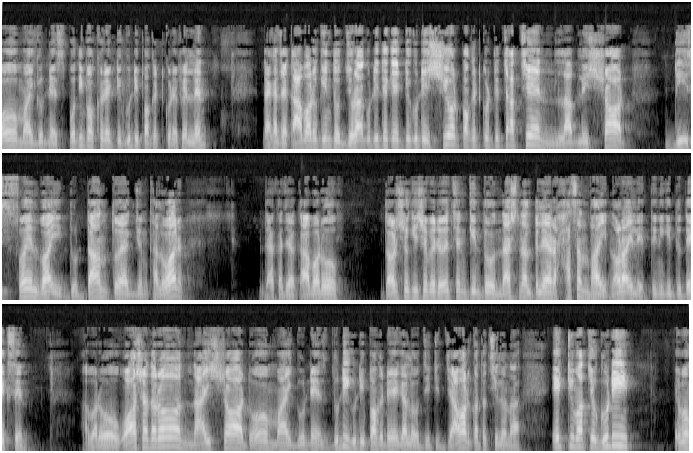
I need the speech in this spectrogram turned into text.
ও মাই গুডনেস প্রতিপক্ষের একটি গুটি পকেট করে ফেললেন। দেখা যাক আবারও কিন্তু জোড়া গুটি থেকে একটি গুটি শিওর পকেট করতে চাচ্ছেন। লাভলি শট ডি সোহেল ভাই, দুর্দান্ত একজন খেলোয়াড়। দেখা যাক, আবারও দর্শক হিসেবে রয়েছেন কিন্তু ন্যাশনাল প্লেয়ার হাসান ভাই নড়াইলে, তিনি কিন্তু দেখছেন। আবারও অসাধারণ নাইস শট ও মাই গুডনেস দুটি গুটি পকেট হয়ে গেল, যেটি যাওয়ার কথা ছিল না। একটি মাত্র গুটি এবং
